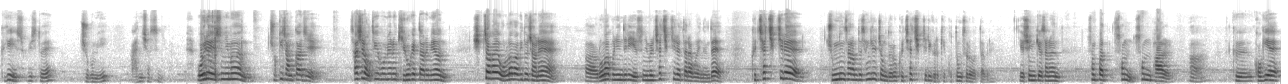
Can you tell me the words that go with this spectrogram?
그게 예수 그리스도의 죽음이 아니셨습니다. 오히려 예수님은 죽기 전까지 사실 어떻게 보면 기록에 따르면 십자가에 올라가기도 전에 아, 로마 군인들이 예수님을 채찍질했다라고 했는데 그 채찍질에 죽는 사람도 생길 정도로 그 채찍질이 그렇게 고통스러웠다 그래요. 예수님께서는 손바, 손, 손발, 아, 그, 거기에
